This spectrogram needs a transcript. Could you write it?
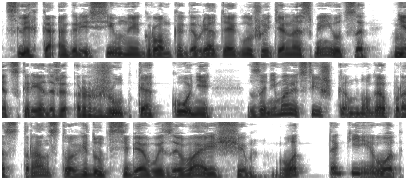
слегка агрессивные, громко говорят и оглушительно смеются. Нет, скорее даже ржут, как кони. Занимают слишком много пространства, ведут себя вызывающим. Вот такие вот.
